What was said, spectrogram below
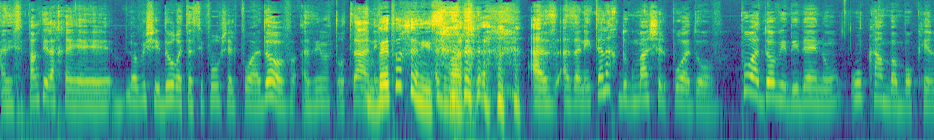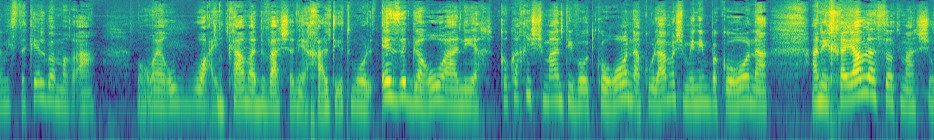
אני סיפרתי לך, אה, לא בשידור, את הסיפור של פועדוב, אז אם את רוצה, אני... בטח שאני אשמח. אז, אז אני אתן לך דוגמה של פועדוב. פועדוב ידידנו, הוא קם בבוקר, מסתכל במראה, והוא אומר, וואי, כמה דבש אני אכלתי אתמול, איזה גרוע אני, כל כך השמנתי, ועוד קורונה, כולם משמינים בקורונה, אני חייב לעשות משהו.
